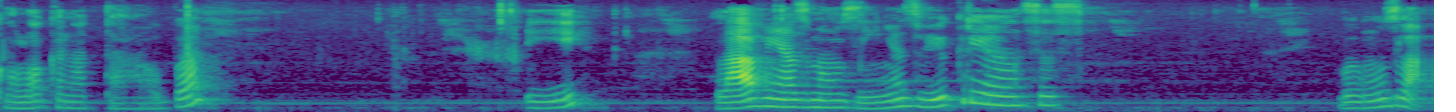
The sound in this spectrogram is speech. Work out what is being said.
Coloca na tábua e lavem as mãozinhas, viu, crianças? Vamos lá.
